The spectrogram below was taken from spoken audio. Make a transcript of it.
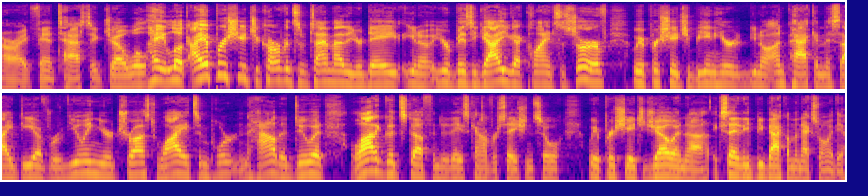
All right, fantastic, Joe. Well, hey, look, I appreciate you carving some time out of your day. You know, you're a busy guy, you got clients to serve. We appreciate you being here, you know, unpacking this idea of reviewing your trust, why it's important, how to do it. A lot of good stuff in today's conversation. So we appreciate you, Joe, and uh, excited to be back on the next one with you.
